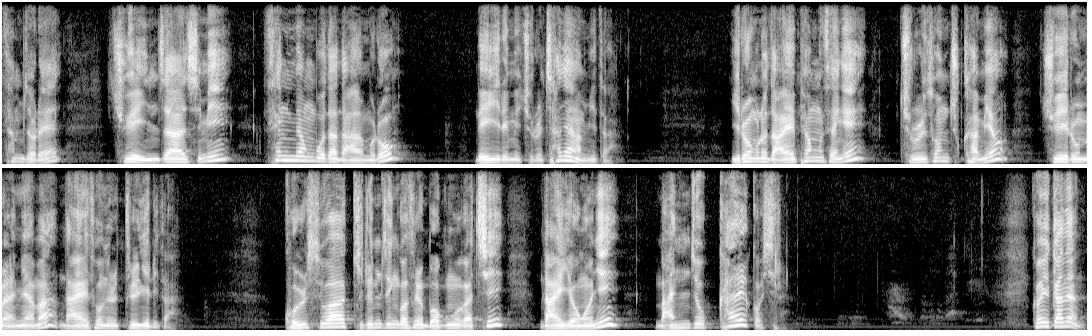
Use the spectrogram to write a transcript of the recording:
3절에 주의 인자하심이 생명보다 나음으로 내 이름이 주를 찬양합니다. 이러므로 나의 평생에 주를 손축하며 주의 이름 말미암아 나의 손을 들리리다. 골수와 기름진 것을 먹은 것 같이 나의 영혼이 만족할 것이라. 그러니까는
